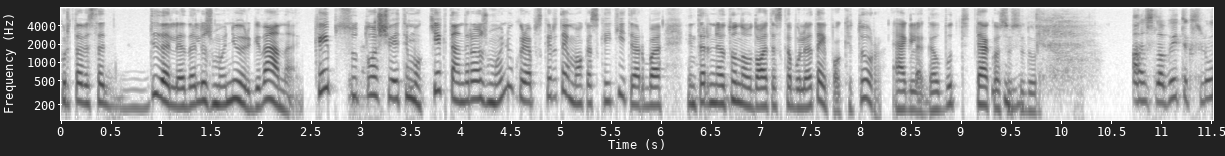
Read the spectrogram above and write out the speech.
kur ta visa didelė dalis žmonių ir gyvena. Kaip su tuo švietimu, kiek ten yra žmonių, kurie apskritai moka skaityti arba internetu naudotis Kabulė taip, o kitur? Eglė, galbūt teko susidurti. Aš labai tikslių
